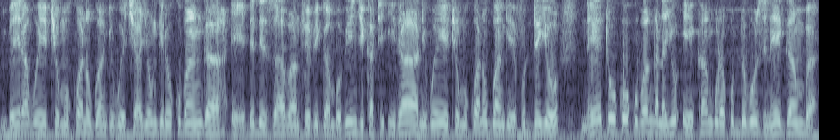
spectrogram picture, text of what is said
mbeera bwetyo mukwano gwange bwekyayongera okubanga ededeza abantu ebigambo bingi kati iran bwetyo mukwano gwange evuddeyo neetuuka okubanga nayo ekangula ku ddoboozi n'egamba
